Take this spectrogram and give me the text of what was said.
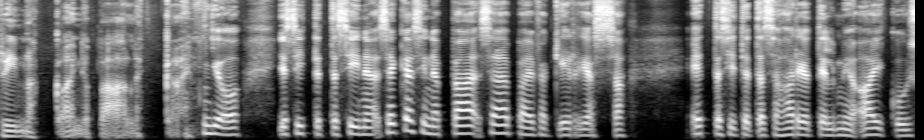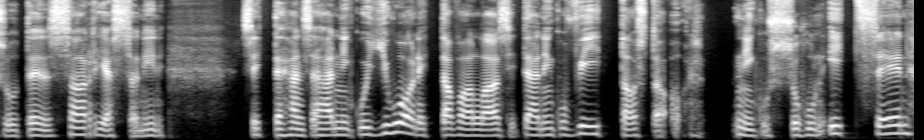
rinnakkain ja päällekkäin. Joo, ja sitten että siinä, sekä siinä pää, sääpäiväkirjassa että sitten tässä harjoitelmia aikuisuuteen sarjassa, niin sittenhän sähän niin kuin juonit tavallaan sitä niin kuin viittausta niin kuin suhun itseen,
